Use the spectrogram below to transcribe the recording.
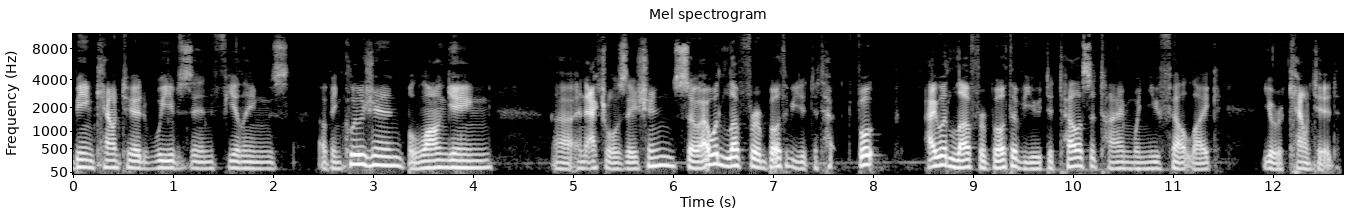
Being counted weaves in feelings of inclusion, belonging, uh, and actualization. So I would love for both of you to t- I would love for both of you to tell us a time when you felt like you were counted,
